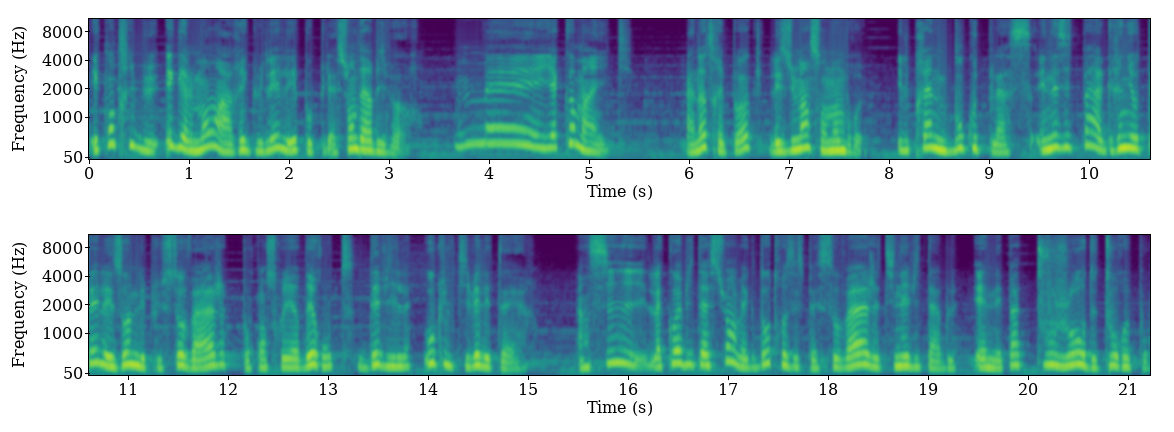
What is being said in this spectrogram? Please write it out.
et contribue également à réguler les populations d'herbivores. Mais il y a comme un hic. À notre époque, les humains sont nombreux. Ils prennent beaucoup de place et n'hésitent pas à grignoter les zones les plus sauvages pour construire des routes, des villes ou cultiver les terres. Ainsi, la cohabitation avec d'autres espèces sauvages est inévitable et elle n'est pas toujours de tout repos.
